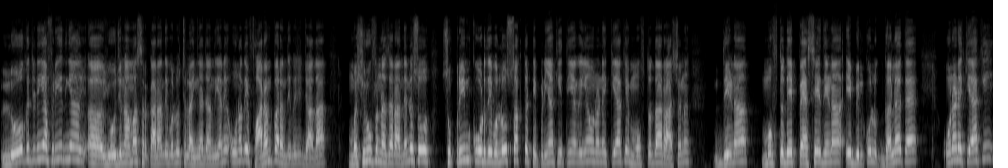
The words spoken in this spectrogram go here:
ਲੋਕ ਜਿਹੜੀਆਂ ਫ੍ਰੀ ਦੀਆਂ ਯੋਜਨਾਵਾਂ ਸਰਕਾਰਾਂ ਦੇ ਵੱਲੋਂ ਚਲਾਈਆਂ ਜਾਂਦੀਆਂ ਨੇ, ਉਹਨਾਂ ਦੇ ਫਾਰਮ ਭਰਨ ਦੇ ਵਿੱਚ ਜ਼ਿਆਦਾ ਮਸ਼ਰੂਫ ਨਜ਼ਰ ਆਉਂਦੇ ਨੇ। ਸੋ ਸੁਪਰੀਮ ਕੋਰਟ ਦੇ ਵੱਲੋਂ ਸਖਤ ਟਿੱਪਣੀਆਂ ਕੀਤੀਆਂ ਗਈਆਂ। ਉਹਨਾਂ ਨੇ ਕਿਹਾ ਕਿ ਮੁਫਤ ਦਾ ਰਾਸ਼ਨ ਦੇਣਾ, ਮੁਫਤ ਦੇ ਪੈਸੇ ਦੇਣਾ, ਇਹ ਬਿਲਕੁਲ ਗਲਤ ਹੈ। ਉਹਨਾਂ ਨੇ ਕਿਹਾ ਕਿ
